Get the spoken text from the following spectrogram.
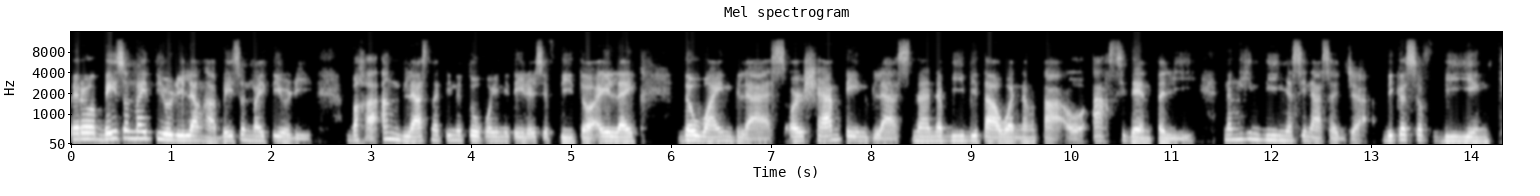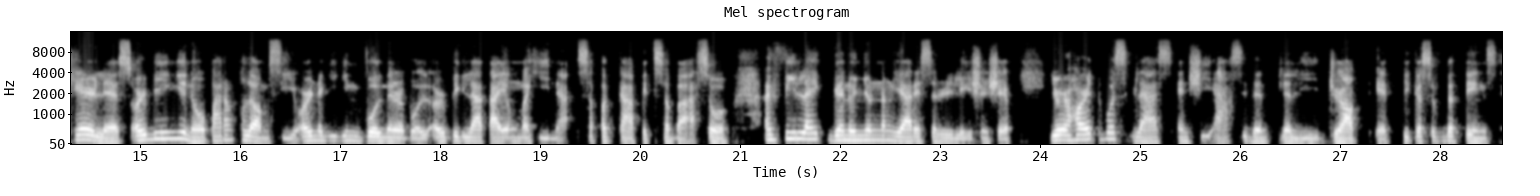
Pero based on my theory lang ha, based on my theory, baka ang glass na tinutukoy ni Taylor Swift dito ay like the wine glass or champagne glass na nabibitawan ng tao accidentally nang hindi niya sinasadya because of being careless or being, you know, parang clumsy or nagiging vulnerable or bigla tayong mahina sa pag kapit sa baso. I feel like ganun yung nangyari sa relationship. Your heart was glass and she accidentally dropped it because of the things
